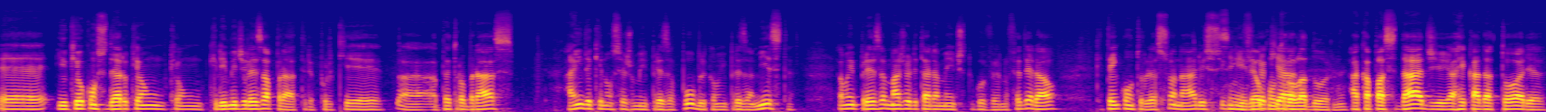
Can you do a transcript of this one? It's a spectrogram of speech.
É, e o que eu considero que é um, que é um crime de lesa pátria, porque a, a, Petrobras, ainda que não seja uma empresa pública, uma empresa mista, é uma empresa majoritariamente do governo federal, que tem controle acionário. Isso Sim, significa ele é o controlador, que a, né? a capacidade arrecadatória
